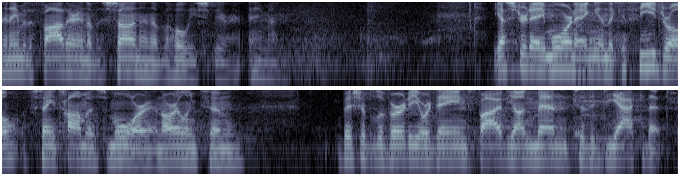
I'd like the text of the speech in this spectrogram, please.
the name of the Father, and of the Son, and of the Holy Spirit. Amen. Yesterday morning in the Cathedral of St. Thomas More in Arlington, Bishop Loverde ordained five young men to the diaconate.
